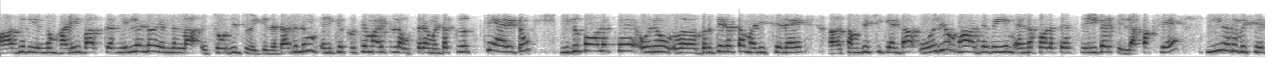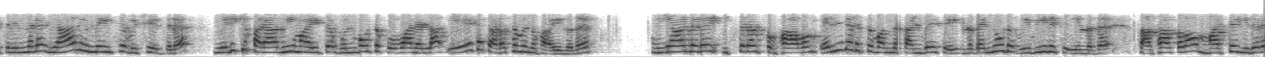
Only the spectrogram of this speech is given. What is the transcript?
ബാധ്യതയൊന്നും ഹണി ഭാസ്കറിന് ഇല്ലല്ലോ എന്നുള്ള ചോദ്യം ചോദിക്കുന്നുണ്ട്. അതിനും എനിക്ക് കൃത്യമായിട്ടുള്ള ഉത്തരമുണ്ട്. തീർച്ചയായിട്ടും ഇതുപോലത്തെ ഒരു വൃത്തികെട്ട മനുഷ്യനെ സംരക്ഷിക്കേണ്ട ഒരു ബാധ്യതയും എന്നെ പോലത്തെ സ്ത്രീകൾക്കില്ല. പക്ഷേ ഈ ഒരു വിഷയത്തിൽ ഇന്നലെ ഞാൻ ഉന്നയിച്ച വിഷയത്തിൽ എനിക്ക് പരാതിയുമായിട്ട് മുൻപോട്ട് പോകാനുള്ള ഏക തടസ്സം എന്ന് പറയുന്നത് ഇയാളുടെ ഇത്തരം സ്വഭാവം എന്റെ അടുത്ത് വന്ന് കൺവേ ചെയ്യുന്നത് എന്നോട് റിവീൽ ചെയ്യുന്നത് സഖാക്കളോ മറ്റ് ഇതര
